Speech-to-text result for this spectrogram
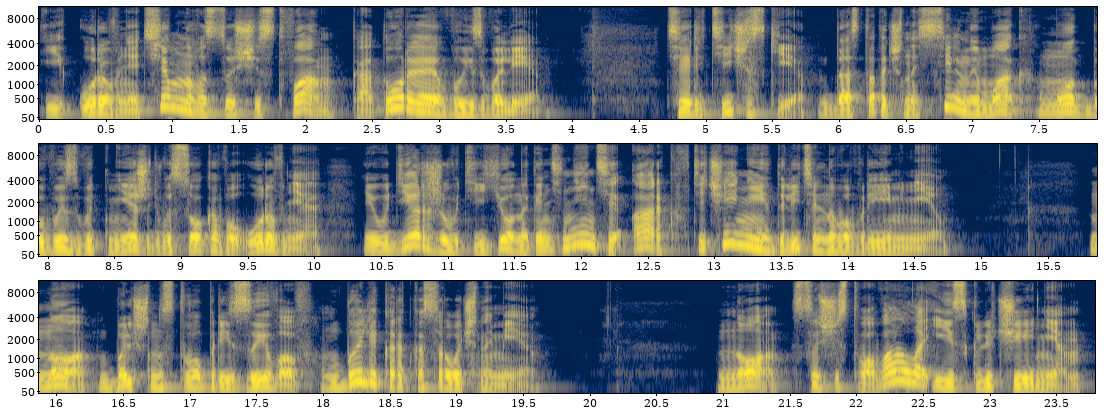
и уровня темного существа, которое вызвали. Теоретически, достаточно сильный маг мог бы вызвать нежить высокого уровня и удерживать ее на континенте Арк в течение длительного времени. Но большинство призывов были краткосрочными. Но существовало и исключение –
